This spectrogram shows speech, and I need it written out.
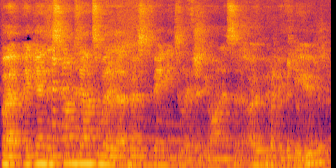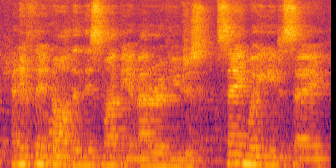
But again, this comes down to whether that person's being intellectually honest and open with you. And if they're not, then this might be a matter of you just saying what you need to say,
